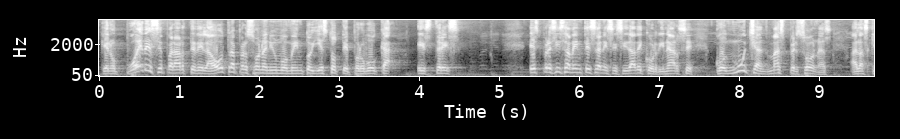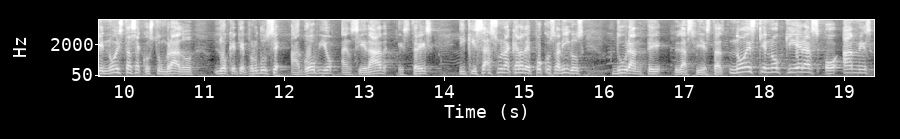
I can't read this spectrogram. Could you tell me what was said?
que no puedes separarte de la otra persona ni un momento y esto te provoca estrés. Es precisamente esa necesidad de coordinarse con muchas más personas a las que no estás acostumbrado lo que te produce agobio, ansiedad, estrés y quizás una cara de pocos amigos durante las fiestas. No es que no quieras o ames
